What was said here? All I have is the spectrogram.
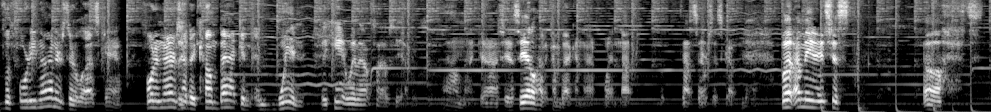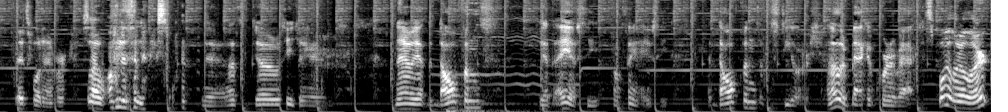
the 49ers their last game. 49ers had to come back and, and win. They can't win outside of Seattle. Oh my gosh, yeah, Seattle had to come back and that win, not not San Francisco. Yeah. But I mean, it's just, oh, it's, it's whatever. So on to the next one. Yeah, let's go CJ. Now we got the Dolphins. We got the AFC. I'm saying AFC. The Dolphins and the Steelers. Another backup quarterback. Spoiler alert:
